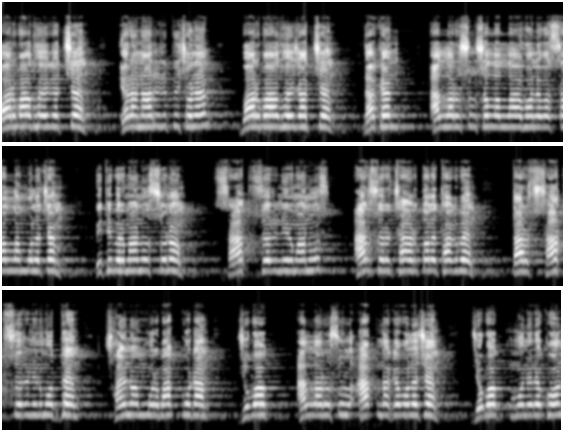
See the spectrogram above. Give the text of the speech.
বরবাদ হয়ে গেছে, এরা নারীর পিছনে বরবাদ হয়ে যাচ্ছে। দেখেন, আল্লাহ রসুল সাল্লাহ সাল্লাম বলেছেন, পৃথিবীর মানুষ শোনাম সাত শ্রেণির মানুষ আরশের ছাড় তলে থাকবেন। তার সাত শ্রেণির মধ্যে ছয় নম্বর বাক্যটা যুবক আল্লাহ রসুল আপনাকে বলেছেন। যুবক মনে রাখুন,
